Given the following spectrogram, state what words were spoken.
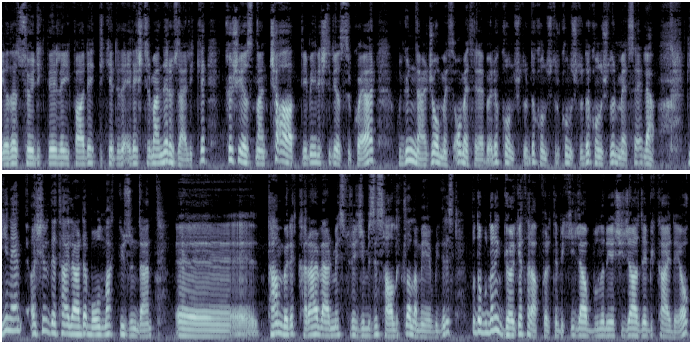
ya da söyledikleriyle ifade ettikleri de eleştirmenler özellikle köşe yazısından çat diye bir eleştiri yazısı koyar. Günlerce o, mes o mesele böyle konuşulur da konuşulur, konuşulur da konuşulur mesela. Yine aşırı detaylarda boğulmak yüzünden e, tam böyle karar verme sürecimizi sağlıklı alamayabiliriz. Bu da bunların gölge tarafları tabii ki. İlla bunları yaşayacağız diye bir kayda yok.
